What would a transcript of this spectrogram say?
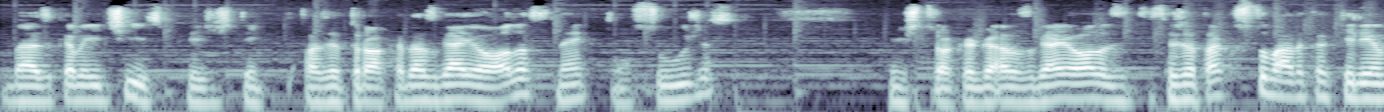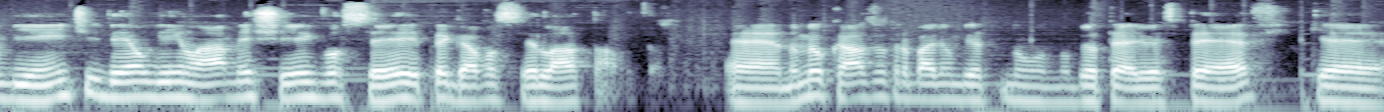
Basicamente isso, porque a gente tem que fazer troca das gaiolas, né, que estão sujas. A gente troca as gaiolas, então você já está acostumado com aquele ambiente e vem alguém lá mexer em você e pegar você lá tal. É, no meu caso, eu trabalho no, no Biotério SPF, que é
